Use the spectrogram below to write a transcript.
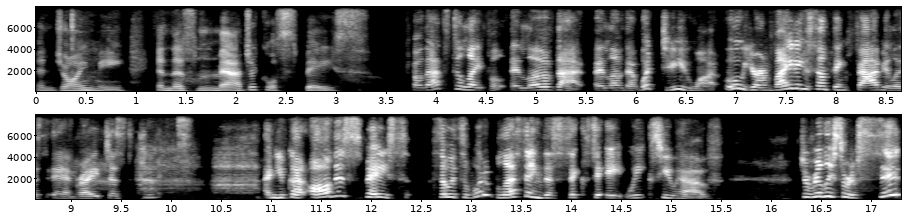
and join me in this magical space Oh, that's delightful. I love that. I love that. What do you want? Oh, you're inviting something fabulous in, right? Just, and you've got all this space. So it's what a blessing this six to eight weeks you have to really sort of sit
